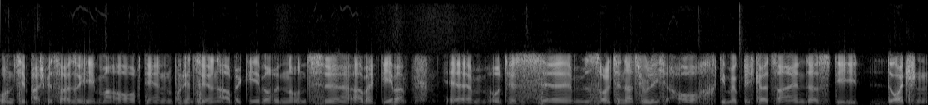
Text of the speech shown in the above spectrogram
und beispielsweise eben auch den potenziellen Arbeitgeberinnen und äh, Arbeitgeber. Ähm, und es äh, sollte natürlich auch die Möglichkeit sein, dass die deutschen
